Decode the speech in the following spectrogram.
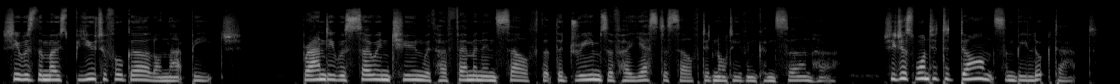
She was the most beautiful girl on that beach. Brandy was so in tune with her feminine self that the dreams of her yester self did not even concern her. She just wanted to dance and be looked at.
